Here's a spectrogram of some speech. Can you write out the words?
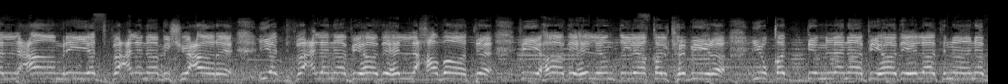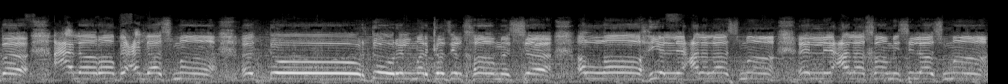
العامري يدفع لنا بشعاره يدفع لنا في هذه اللحظات. في هذه الانطلاقة الكبيرة يقدم لنا في هذه الأثناء نبا على رابع الأسماء. الدور دور المركز الخامس. الله يلي على الأسماء اللي على خامس الأسماء.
